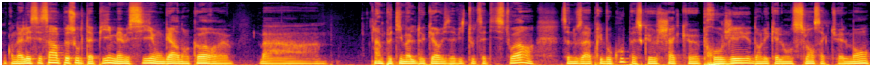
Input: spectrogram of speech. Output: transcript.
Donc on a laissé ça un peu sous le tapis, même si on garde encore bah, un petit mal de cœur vis-à-vis de toute cette histoire. Ça nous a appris beaucoup parce que chaque euh, projet dans lequel on se lance actuellement,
